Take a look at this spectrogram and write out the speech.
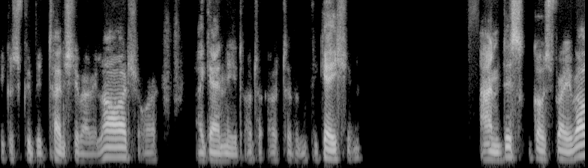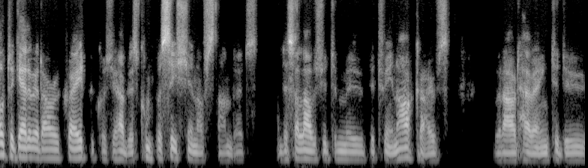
because it could be potentially very large or again need authentication. And this goes very well together with RO-Crate because you have this composition of standards. And this allows you to move between archives without having to do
